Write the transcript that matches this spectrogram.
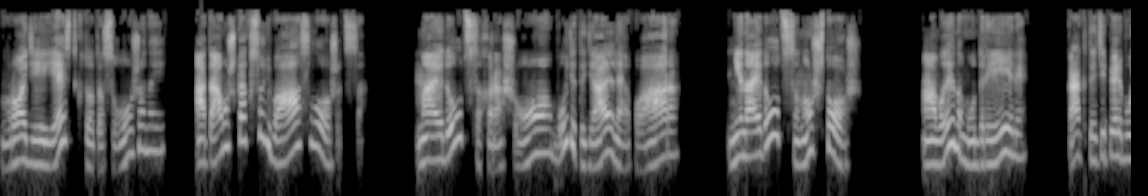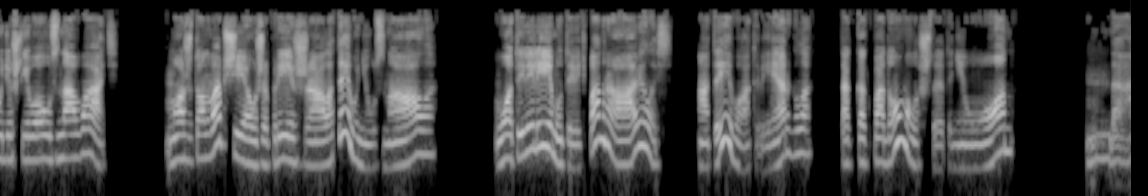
Вроде и есть кто-то суженый, а там уж как судьба сложится. Найдутся — хорошо, будет идеальная пара. Не найдутся — ну что ж. А вы намудрили. Как ты теперь будешь его узнавать? Может, он вообще уже приезжал, а ты его не узнала? Вот и Велиму-то ведь понравилось, а ты его отвергла, так как подумала, что это не он. да,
